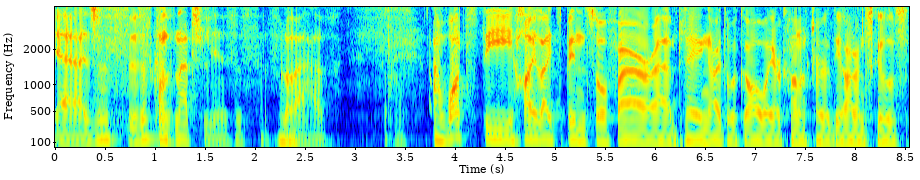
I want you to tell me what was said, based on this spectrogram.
yeah. It just it just comes naturally. It's just a flow I have. So And what's the highlights been so far um, playing either with Galway or Connacht or the Ireland schools?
